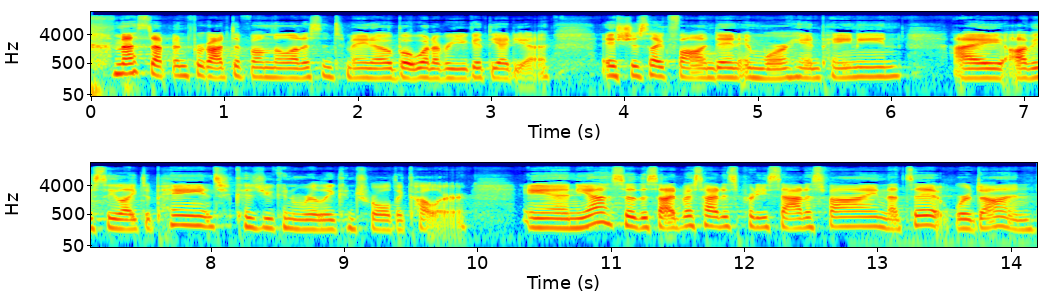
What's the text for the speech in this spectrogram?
messed up and forgot to film the lettuce and tomato, but whatever, you get the idea. It's just like fondant and more hand painting. I obviously like to paint because you can really control the color. And yeah, so the side by side is pretty satisfying. That's it. We're done.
